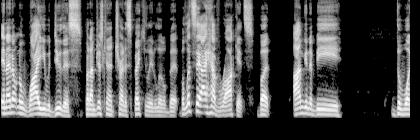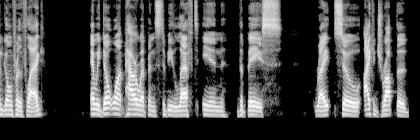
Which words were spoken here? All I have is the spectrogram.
and I don't know why you would do this, but I'm just going to try to speculate a little bit. But let's say I have rockets, but I'm going to be the one going for the flag, and we don't want power weapons to be left in the base, right? So I could drop the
